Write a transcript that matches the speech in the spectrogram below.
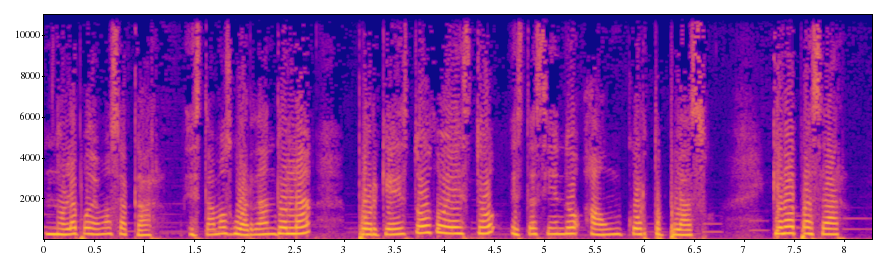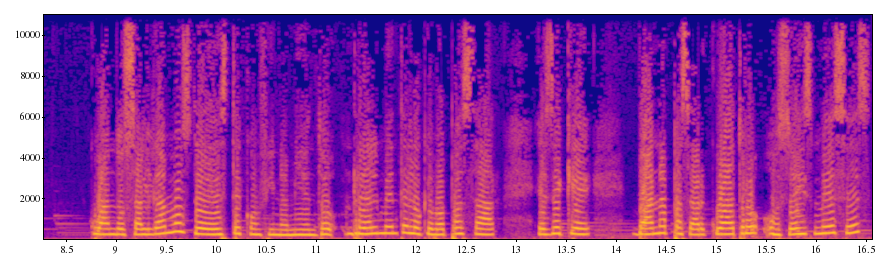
no la podemos sacar. Estamos guardándola porque es todo esto está siendo a un corto plazo. ¿Qué va a pasar? cuando salgamos de este confinamiento, realmente lo que va a pasar es de que van a pasar cuatro o seis meses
